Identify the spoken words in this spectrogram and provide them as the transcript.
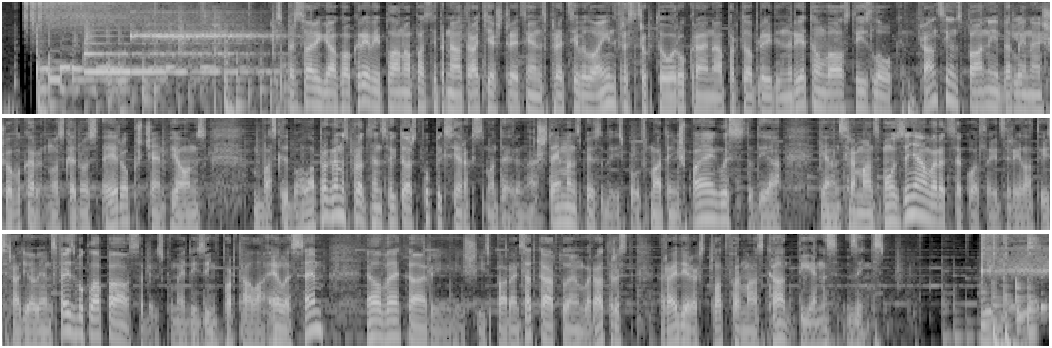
Par svarīgāko Krieviju plāno pastiprināt raķešu triecienus pret civilo infrastruktūru. Ukrainā par to brīdina rietumvalstu izlūki. Francija un Spānija Berlīnai šovakar noskaidros Eiropas čempionus basketbolā. Programmas producents Viktors Pupiks ieraksts Matērināšs Teimans, piesudījis pults Mārtiņš Paeglis, studijā Jānis Ramāns. Mūsu ziņām varat sekot līdzi arī Latvijas Radio 1 Facebook lapā, sabiedrisko mediju ziņu portālā LSM, LV, kā arī šīs pārējas atkārtojumu var atrast raidierakstu platformās kā dienas ziņas. Yeah.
